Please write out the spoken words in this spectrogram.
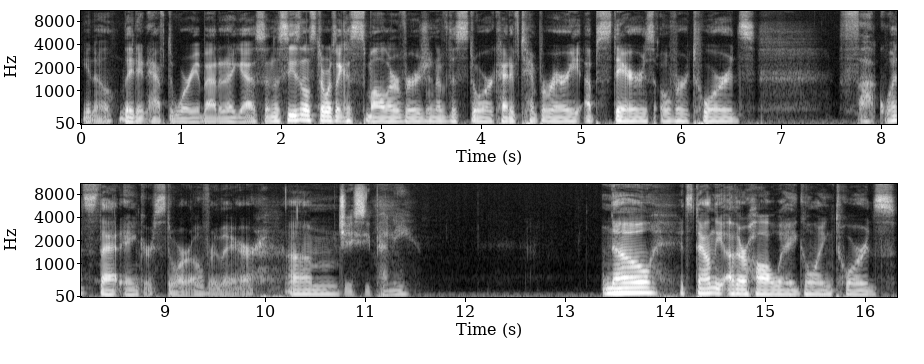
you know they didn't have to worry about it i guess and the seasonal store was like a smaller version of the store kind of temporary upstairs over towards fuck what's that anchor store over there um J.C. Penney. no it's down the other hallway going towards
